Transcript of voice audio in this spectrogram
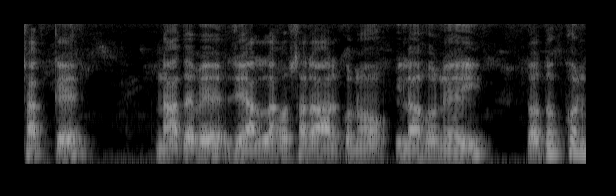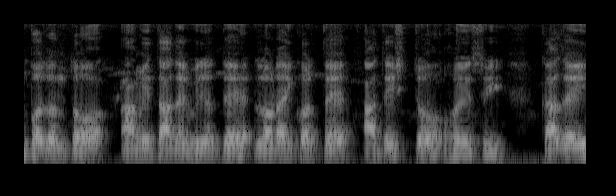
সাক্ষ্যে না দেবে যে আল্লাহ ছাড়া আর কোনো ইলাহ নেই, ততক্ষণ পর্যন্ত আমি তাদের বিরুদ্ধে লড়াই করতে আদিষ্ট হয়েছি। কাজেই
